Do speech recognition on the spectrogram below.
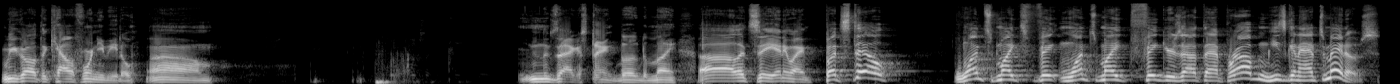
We call it the California beetle. Um, looks like a stink bug to me. Uh, let's see. Anyway, but still, once Mike's fi- once Mike figures out that problem, he's gonna have tomatoes.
